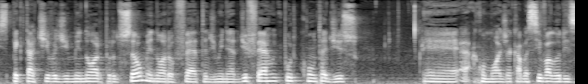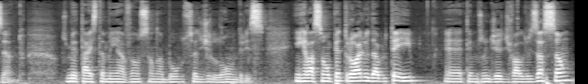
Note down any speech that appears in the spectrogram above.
expectativa de menor produção, menor oferta de minério de ferro e por conta disso é, a commodity acaba se valorizando. Os metais também avançam na Bolsa de Londres. Em relação ao petróleo, o WTI é, temos um dia de valorização,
